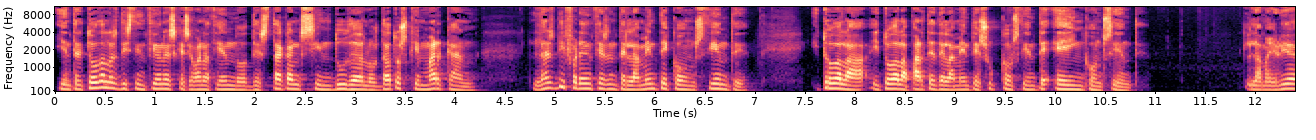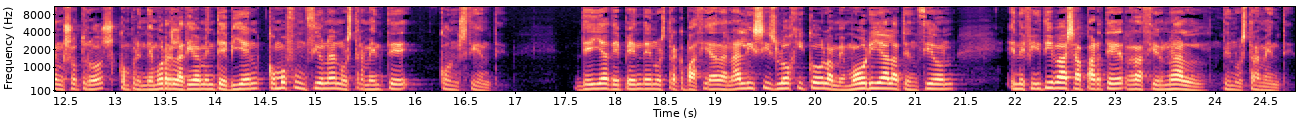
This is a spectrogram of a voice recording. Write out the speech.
Y entre todas las distinciones que se van haciendo destacan sin duda los datos que marcan las diferencias entre la mente consciente y toda la, y toda la parte de la mente subconsciente e inconsciente. La mayoría de nosotros comprendemos relativamente bien cómo funciona nuestra mente consciente. De ella depende nuestra capacidad de análisis lógico, la memoria, la atención, en definitiva esa parte racional de nuestra mente.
